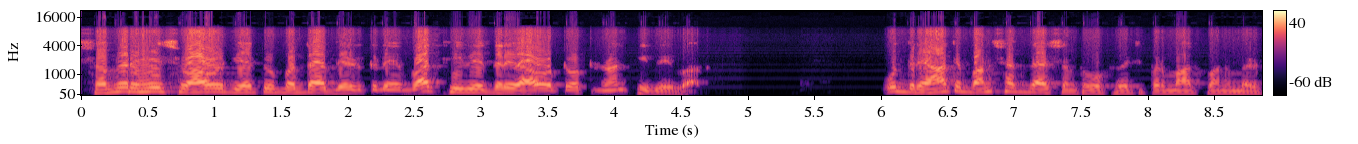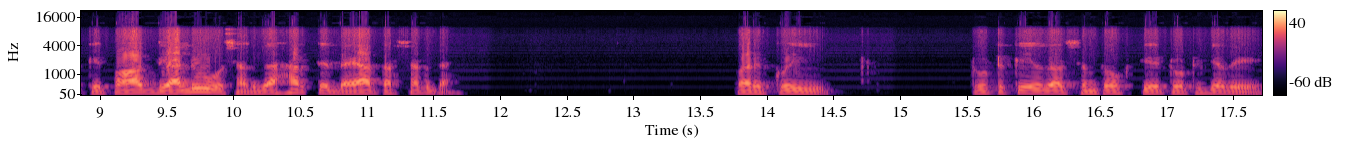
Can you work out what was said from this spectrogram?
ਸਬਰ ਹੈ ਸਵਾਉ ਜੇ ਤੂੰ ਬੰਦਾ ਦਿਲ ਕਰੇ ਵੱਧ ਥੀਵੇ ਦਰਿਆਓ, ਟੁੱਟ ਨਾ ਥੀਵੇ ਉਹ ਦਰਿਆ ਤੇ ਬਣ ਸਕਦਾ ਹੈ ਸੰਤੋਖ ਵਿੱਚ, ਪਰਮਾਤਮਾ ਨੂੰ ਮਿਲ ਕੇ ਭਾਵ ਦਿਆਲੂ ਹੋ ਸਕਦਾ, ਹਰ ਤੇ ਦਇਆ ਕਰ ਸਕਦਾ ਹੈ। ਪਰ ਕੋਈ ਟੁੱਟ ਕੇ ਉਹਦਾ ਸੰਤੋਖ ਜੇ ਟੁੱਟ ਜਾਵੇ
